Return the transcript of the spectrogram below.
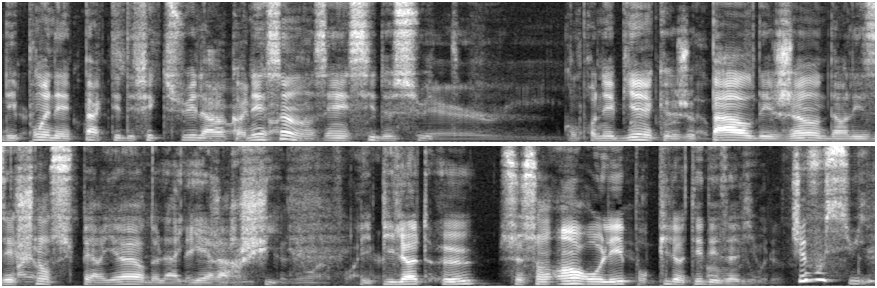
des points d'impact et d'effectuer la reconnaissance, et ainsi de suite. Comprenez bien que je parle des gens dans les échelons supérieurs de la hiérarchie. Les pilotes, eux, se sont enrôlés pour piloter des avions. Je vous suis.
